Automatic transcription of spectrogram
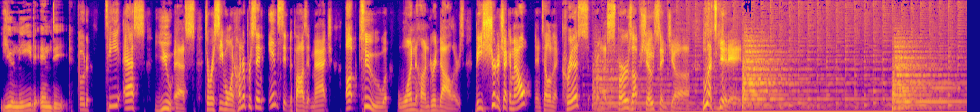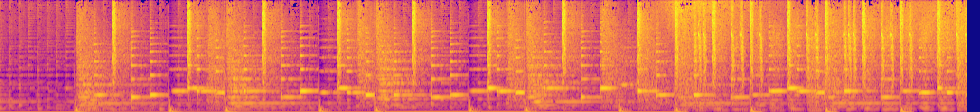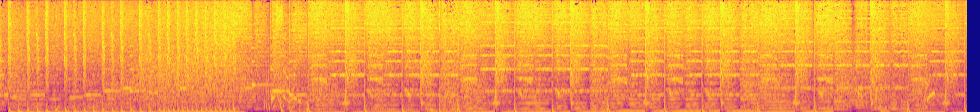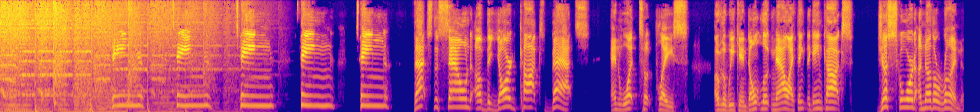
You need Indeed. TSUS to receive a 100% instant deposit match up to $100. Be sure to check them out and tell them that Chris from the Spurs Up Show sent you. Let's get it. The sound of the Yardcocks bats and what took place over the weekend. Don't look now. I think the Gamecocks just scored another run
